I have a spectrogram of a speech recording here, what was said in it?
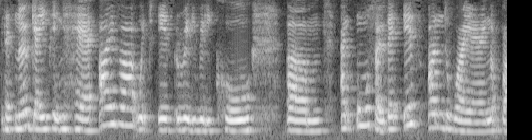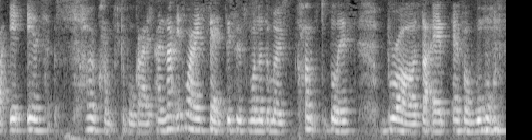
There's no gaping hair either, which is really, really cool um, and also there is underwiring but it is so comfortable guys. And that is why I said this is one of the most comfortablest bras that I've ever worn.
